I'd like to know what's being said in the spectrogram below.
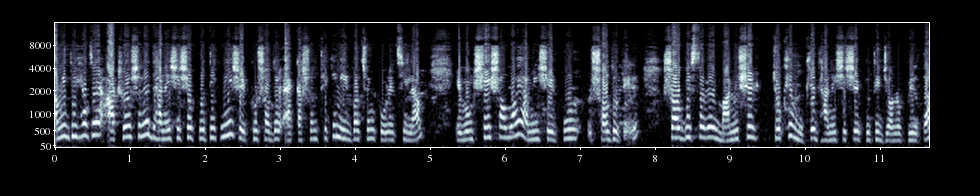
আমি দুই সালে ধানের শীষের প্রতীক নিয়ে শেরপুর সদর এক আসন থেকে নির্বাচন করেছিলাম এবং সে সময় আমি শেরপুর সদরের সর্বস্তরের মানুষের চোখে মুখে ধানের শীষের প্রতি জনপ্রিয়তা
